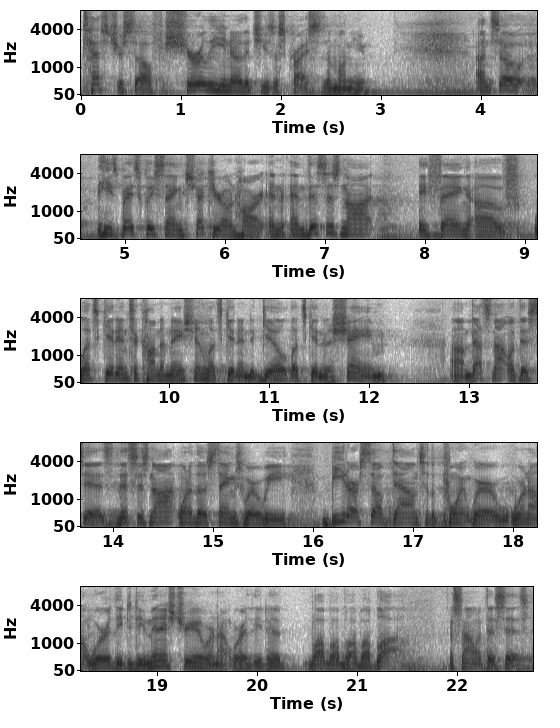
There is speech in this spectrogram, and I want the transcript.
Test yourself. Surely you know that Jesus Christ is among you. And so he's basically saying, check your own heart. And, and this is not a thing of let's get into condemnation, let's get into guilt, let's get into shame. Um, that's not what this is. This is not one of those things where we beat ourselves down to the point where we're not worthy to do ministry we're not worthy to blah, blah, blah, blah, blah. That's not what this is.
